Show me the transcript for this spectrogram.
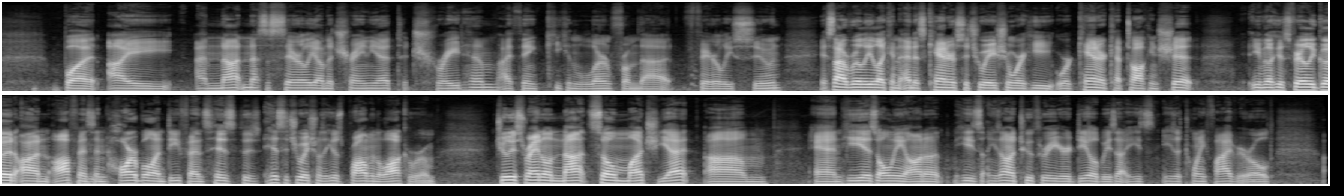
but I am not necessarily on the train yet to trade him. I think he can learn from that fairly soon. It's not really like an Enes Kanter situation where he where Kanter kept talking shit. Even though he was fairly good on offense mm-hmm. and horrible on defense, his, his his situation was that he was a problem in the locker room. Julius Randle not so much yet. Um, and he is only on a he's he's on a two three year deal, but he's a, he's he's a 25 year old.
